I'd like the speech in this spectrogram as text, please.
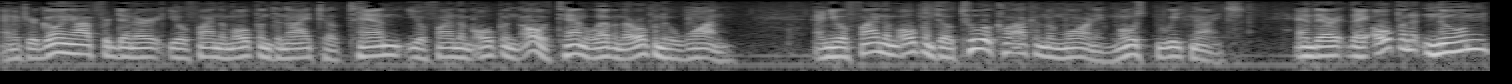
And if you're going out for dinner, you'll find them open tonight till 10. You'll find them open, oh, 10, 11, they're open to 1 and you'll find them open till 2 o'clock in the morning, most weeknights. And they open at noon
